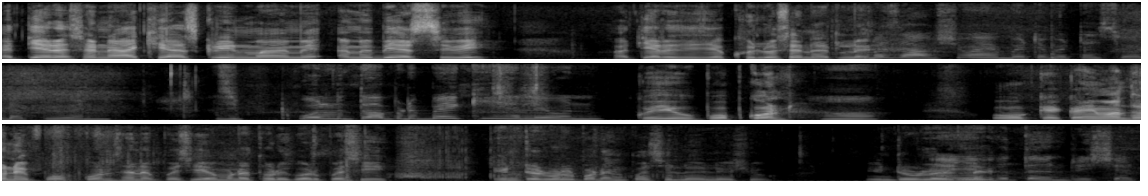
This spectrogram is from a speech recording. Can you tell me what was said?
અત્યારે છે ને આખી આ સ્ક્રીનમાં અમે અમે બે સીવી અત્યારે જે જે ખુલ્લું છે ને એટલે. મજા આવશે અહીં બેઠા બેઠા સોડા પીવાની. ઓલું તો આપણે બાઈકી લેવાનું. કયું પોપકોર્ન હા. ઓકે કંઈ વાંધો નહીં. પોપકોર્ન છે ને પછી હમણાં થોડીક વાર પછી ઇન્ટરવલ પડે ને પછી લઈ લઈશું. ઇન્ટરવલ એટલે રિસેટ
